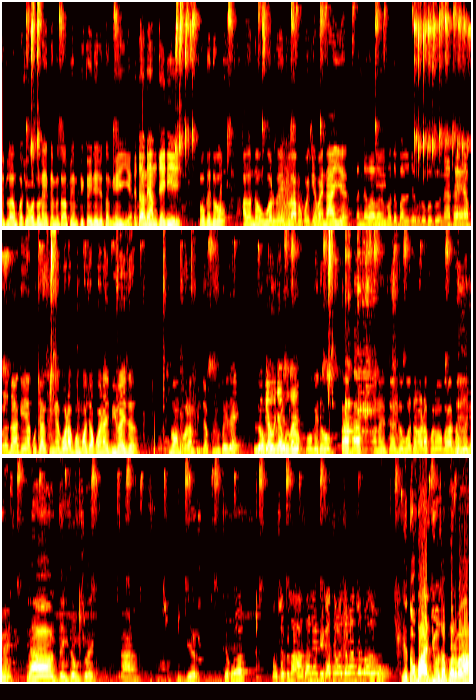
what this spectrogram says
એટલે આમ કશો વધો નહીં તમે તમારા પ્રેમથી કહી દેજો તમે યાર એ તો અમે સમજાઈ દઈએ. શું કીધું આ તો નવ વર્ષ છે એટલે આપણે કોઈ કહેવાય ના યાર અને નવા વર્ષમાં તો પાછો ઝઘડો બગડો ના થાય આપણે બાકી આ કુચાલ કિંગે ગોળા ગોમો છો કોઈ એનાથી બીવાય છે. નોમ ફરમ પિક્ચર પૂરું થઈ જાય. કીધું હા હા. અને ત્યાં જવું હોય તો હડા ફરવા બરવા જવું જોઈએ. ના જઈ જવું છું કારણ? ઘેર. શકુ પછી પેલા આદાને ભેગા થવા જવાનું છે પાછું. એ તો બહાર ગયો છે ફરવા.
